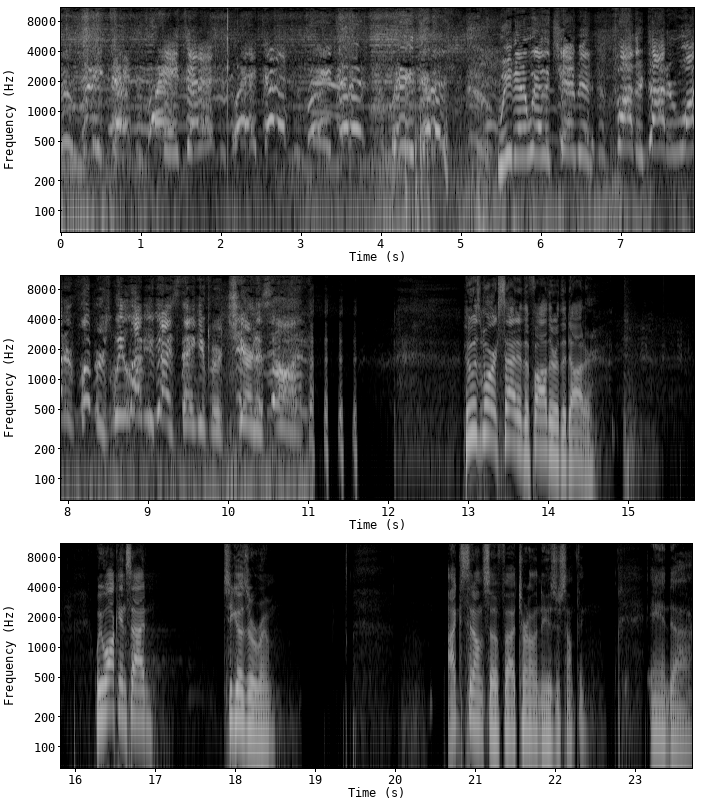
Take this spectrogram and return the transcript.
We did it. We did it! We did it! We did it! We did it! We did it! We are the champion. Father, daughter, water flippers. We love you guys. Thank you for cheering us on. Who was more excited, the father or the daughter? We walk inside. She goes to her room. I can sit on the sofa, I turn on the news or something. And uh,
